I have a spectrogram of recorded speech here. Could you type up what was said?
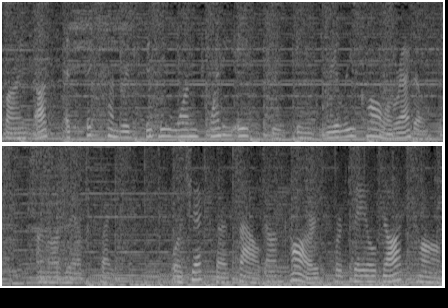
Find us at 651 28th Street in Greeley, Colorado on our website or check us out on carsforsale.com.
